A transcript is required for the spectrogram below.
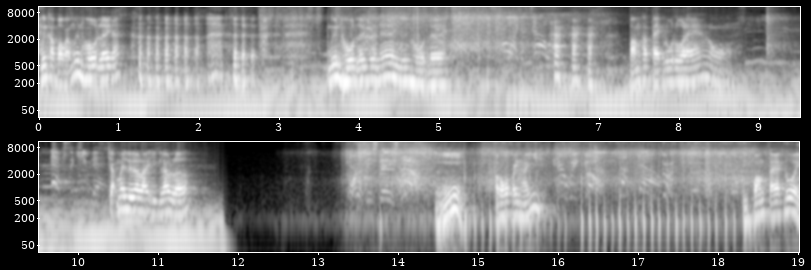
มื่นเขาบอกว่ามื่นโหดเลยนะมื่นโหดเลยเพื่อนเอ้ยมื่นโหดเลยปั๊มเขาแตกรัวๆแล้ว จะไม่เหลืออะไรอีกแล้วเหรอ One of these days. นี่ รอไปไหนตีป้อมแตกด้วย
